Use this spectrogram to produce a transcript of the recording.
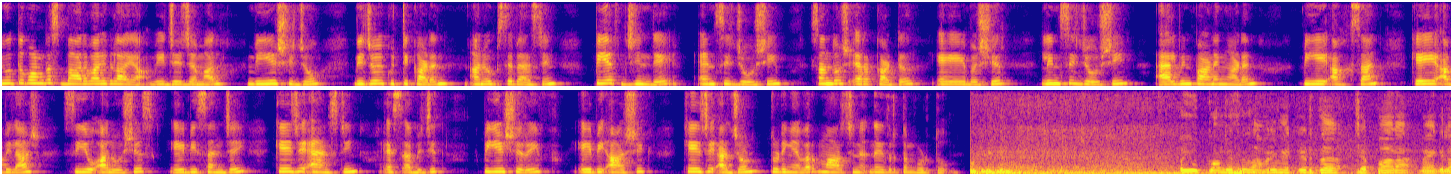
യൂത്ത് കോൺഗ്രസ് ഭാരവാഹികളായ V J Jamal V A Shijo Vijoy Kuttikkadan Anoop Sebastian P F Jinde N C Joshy Santhosh Erakkat A A Basheer Lincy Joshy Alvin Panangadan P A Ahsan K A Abhilash C O Aloysius A B Sanjay K J Anstin S Abhijith P A Sherif A B Ashiq K G Ajon തുടങ്ങിയവർ മാർച്ചിന് നേതൃത്വം കൊടുത്തു. യൂത്ത് കോൺഗ്രസ് സമരം ഏറ്റെടുത്ത ചെപ്പാറ മേഖല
